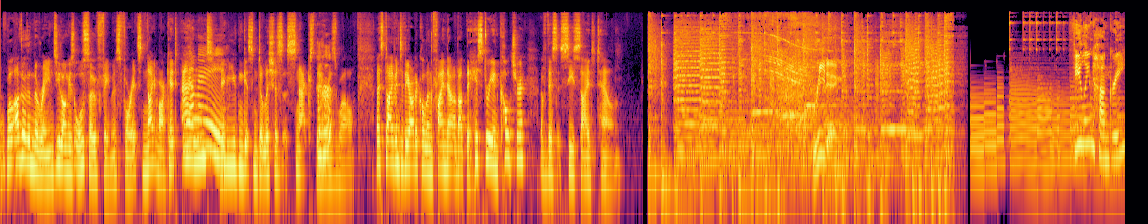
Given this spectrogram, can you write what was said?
rain. Well, other than the rain, Keelung is also famous for its night market, and Yummy. Uh-huh. maybe you can get some delicious snacks there as well. Let's dive into the article and find out about the history and culture of this seaside town. Reading. Feeling hungry?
